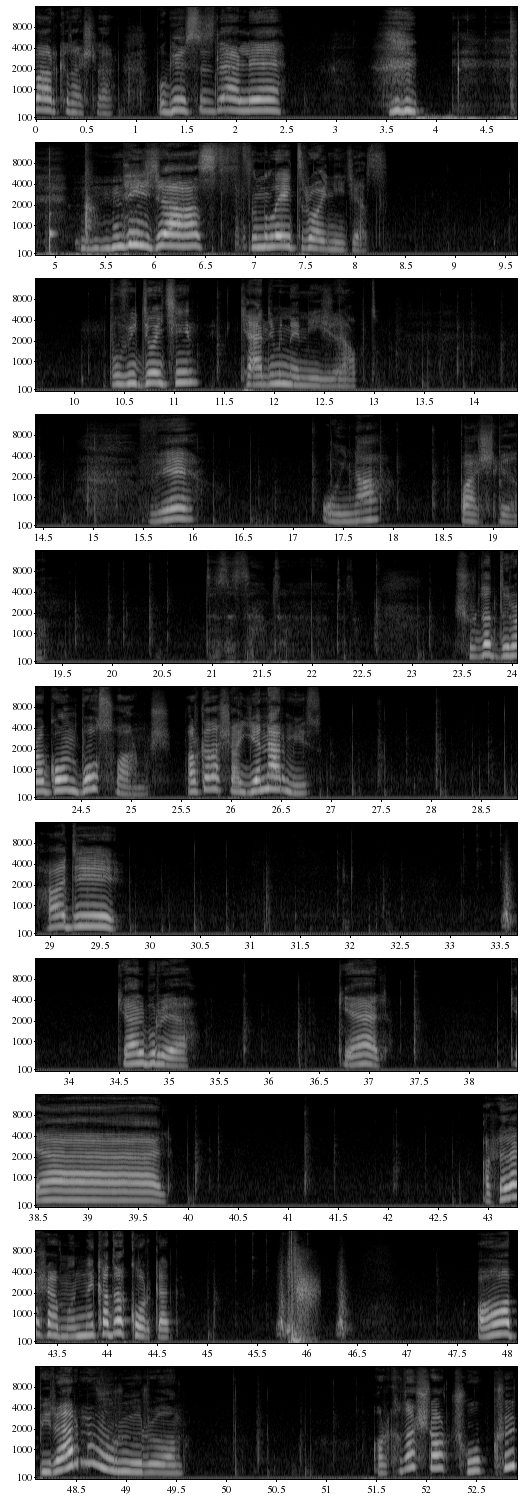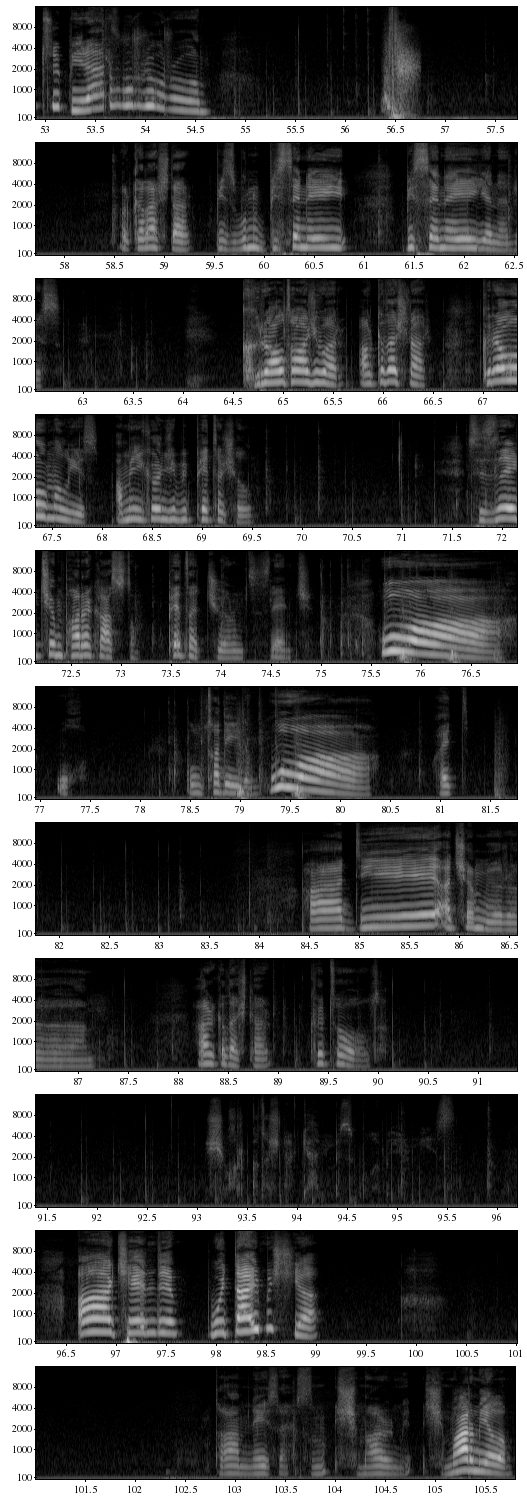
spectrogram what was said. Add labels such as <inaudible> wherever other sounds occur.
Merhaba arkadaşlar. Bugün sizlerle <laughs> Ninja Simulator oynayacağız. Bu video için kendimle ninja yaptım. Ve oyuna başlayalım. Şurada Dragon Boss varmış. Arkadaşlar yener miyiz? Hadi. Gel buraya. Gel. Gel. Arkadaşlar bu ne kadar korkak. Aa birer mi vuruyorum? Arkadaşlar çok kötü birer vuruyorum. Arkadaşlar biz bunu bir seneye bir seneye yeneriz. Kral tacı var. Arkadaşlar kral olmalıyız. Ama ilk önce bir pet açalım. Sizler için para kastım. Pet açıyorum sizler için. Hua! Oh. Bulta değdim. Hua! Evet. Hadi açamıyorum. Arkadaşlar kötü oldu. Şu arkadaşlar kendimizi bulabilir miyiz? Aa kendim. Buradaymış ya. Tamam neyse. Şımarmay şımarmayalım.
